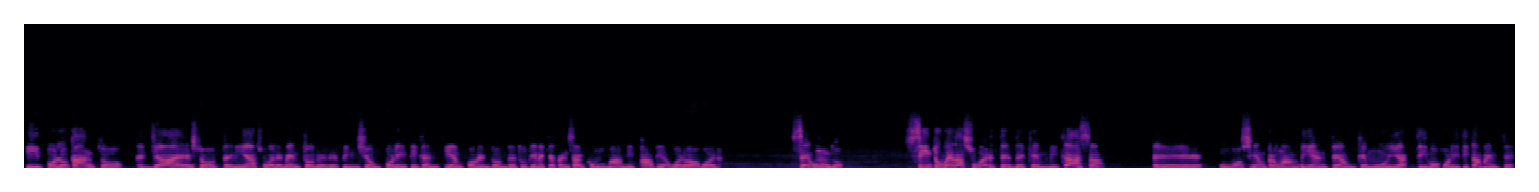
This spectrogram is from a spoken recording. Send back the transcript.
Y por lo tanto, ya eso tenía su elemento de definición política en tiempos en donde tú tienes que pensar como mami, papi, abuelo, abuela. Segundo, sí tuve la suerte de que en mi casa eh, hubo siempre un ambiente, aunque muy activo políticamente,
